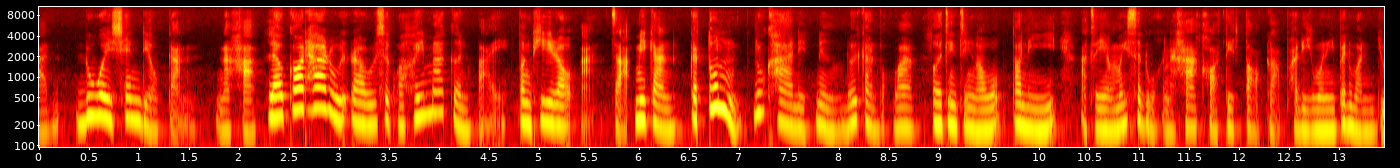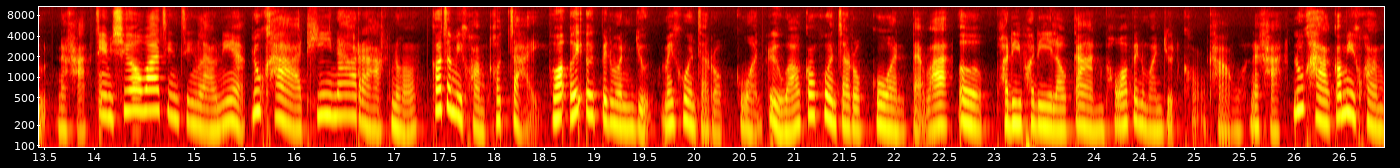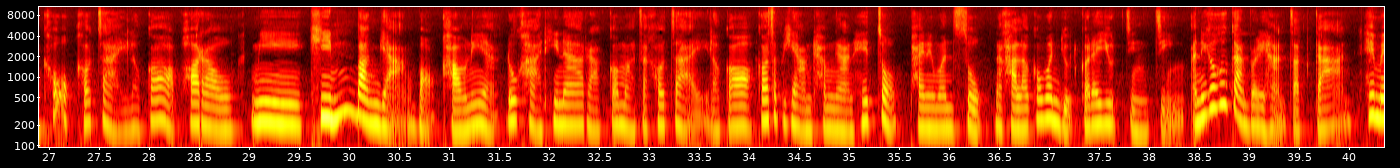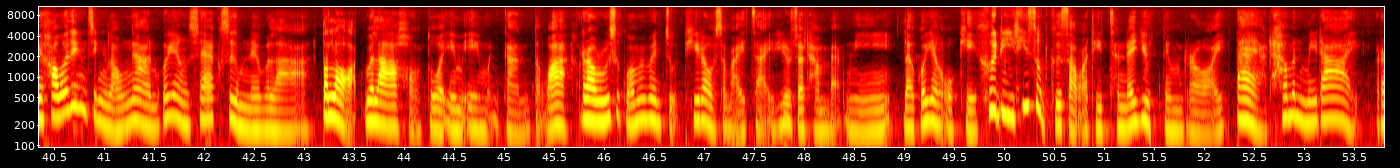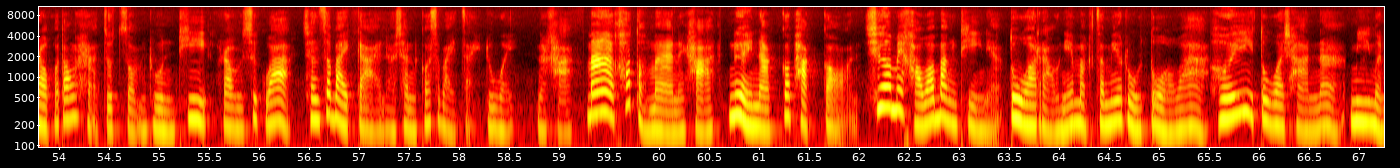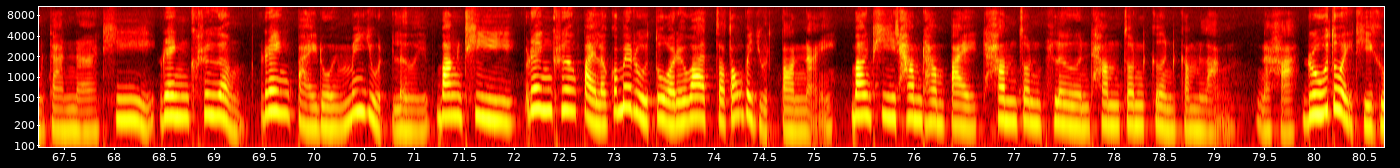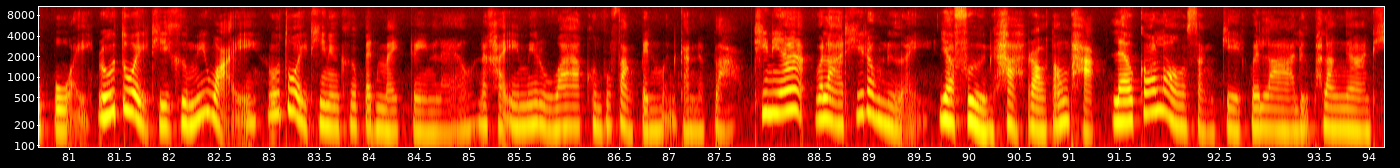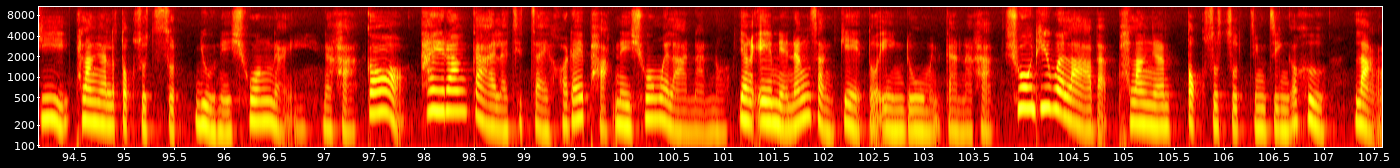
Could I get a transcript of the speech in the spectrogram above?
ด้วยเช่นเดียวกัน นะคะ แล้วก็ถ้าเรารู้สึกว่าเฮ้ยมากเกินไป บางทีเราอาจ จะมีการกระตุ้นลูกค้านิดหนึ่งด้วยการบอกว่าเออจริง ๆ แล้วตอนนี้อาจจะยังไม่สะดวกนะคะ ขอติดต่อกลับพอดีวันนี้เป็นวันหยุดนะคะเจมเชื่อว่าจริง ๆ แล้วเนี่ยลูกค้าที่น่ารักเนาะก็จะมีความเข้าใจว่าเอ้ยเอ้ยเป็นวันหยุดไม่ควรจะรบกวน หรือว่าก็ควรจะรบกวน แต่ว่าเออพอดีพอดีแล้วกันเพราะว่าเป็นวันหยุดของเขานะคะ ลูกค้าก็มีความเข้าอกเข้าใจแล้วก็พอเรามีหินบางอย่างบอกเขาเนี่ยลูกค้าที่น่ารักก็มักจะเข้าใจ แล้วก็ก็จะพยายามทำงานให้จบภายในวันศุกร์นะคะ แล้วก็วันหยุดก็ได้หยุดจริง ๆ อันนี้ก็คือการบริหารจัดการ เห็นไหมคะว่าจริง ๆ แล้วงานก็ยังแทรกซึมในเวลาตลอดเวลาของตัวเอ็มเองเหมือนกัน แต่ว่าเรารู้สึกว่ามันเป็นจุดที่เราสบายใจที่เราจะทำแบบนี้ แล้วก็ยังโอเค คือดีที่สุดคือเสาร์อาทิตย์ฉันได้หยุดเต็มร้อย แต่ถ้ามันไม่ได้เราก็ต้องหาจุดสมดุลที่เรารู้สึกว่าฉันสบายกายแล้วฉันก็สบายใจด้วย นะคะ มาข้อต่อมานะคะ เหนื่อยนักก็พักก่อน เชื่อไหมคะว่าบางทีเนี่ยตัวเราเนี่ยมักจะไม่รู้ตัวว่า เฮ้ยตัวฉันน่ะมีเหมือนกันนะที่เร่งเครื่อง เร่งไปโดยไม่หยุดเลย บางทีเร่งเครื่องไปแล้วก็ไม่รู้ตัวด้วยว่าจะต้องไปหยุดตอนไหน บางทีทำทำไปทำจนเพลินทำจนเกินกำลัง นะคะ รู้ตัวอีกทีคือป่วย รู้ตัวอีกทีคือไม่ไหว รู้ตัวอีกทีหนึ่งคือเป็นไมเกรนแล้วนะคะ เอมไม่รู้ว่าคุณผู้ฟังเป็นเหมือนกันหรือเปล่า ทีเนี้ยเวลาที่เราเหนื่อย อย่าฝืนค่ะ เราต้องพัก แล้วก็ลองสังเกตเวลาหรือพลังงานที่พลังงานเราตกสุดๆ อยู่ในช่วงไหนนะคะ ก็ให้ร่างกายและจิตใจเขาได้พักในช่วงเวลานั้นเนาะอย่างเอมเนี่ยนั่งสังเกตตัวเองดูเหมือนกันนะคะ ช่วงที่เวลาแบบพลังงานตกสุดๆ จริง ๆ ก็คือหลัง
